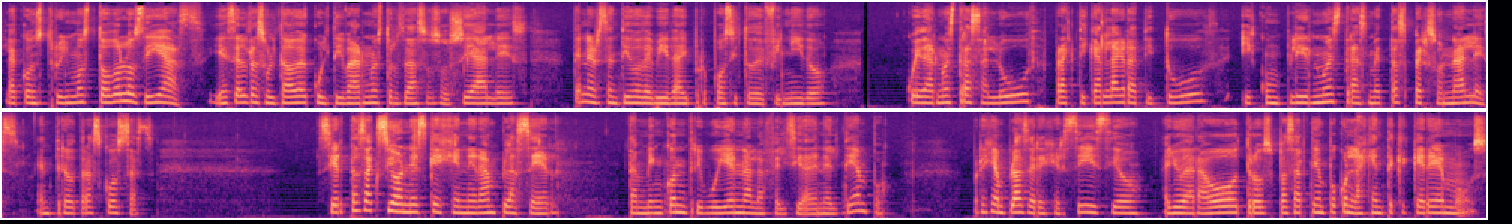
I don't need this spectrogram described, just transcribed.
La construimos todos los días y es el resultado de cultivar nuestros lazos sociales, tener sentido de vida y propósito definido, cuidar nuestra salud, practicar la gratitud y cumplir nuestras metas personales, entre otras cosas. Ciertas acciones que generan placer también contribuyen a la felicidad en el tiempo. Por ejemplo, hacer ejercicio, ayudar a otros, pasar tiempo con la gente que queremos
